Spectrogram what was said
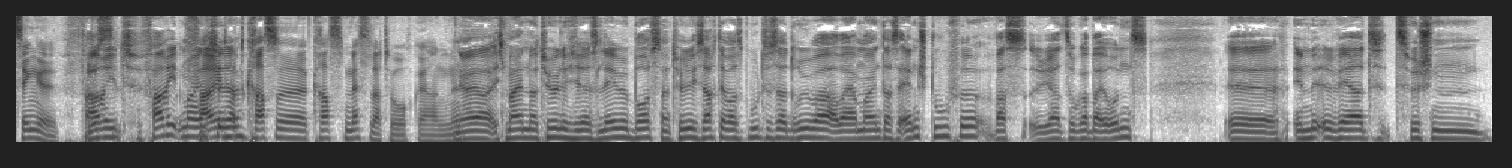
Single. Farid, Farid meinte... Farid hat krasse, krasse Messlatte hochgehangen, ne? Ja, ja, ich meine natürlich, er ist Labelboss, natürlich sagt er was Gutes darüber, aber er meint das Endstufe, was ja sogar bei uns äh, im Mittelwert zwischen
